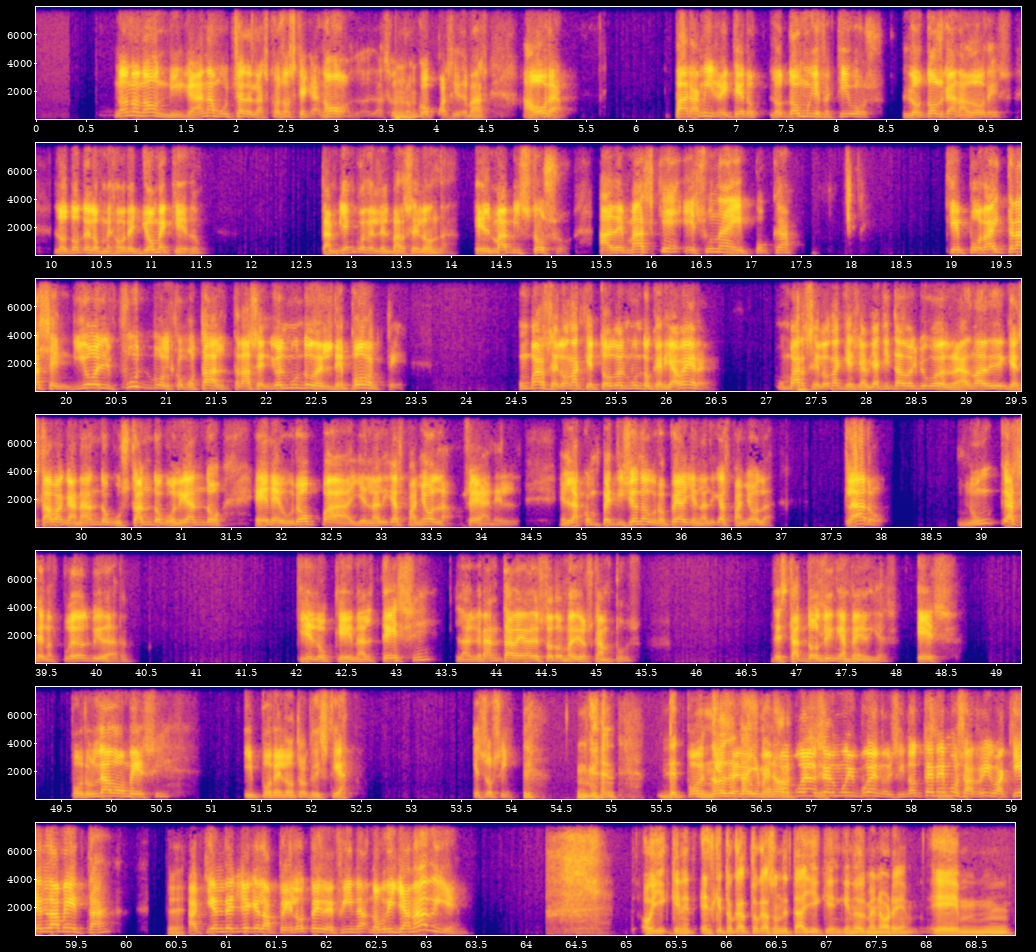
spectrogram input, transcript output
No, no, no, ni gana muchas de las cosas que ganó, las Eurocopas y demás. Ahora, para mí, reitero, los dos muy efectivos, los dos ganadores, los dos de los mejores. Yo me quedo también con el del Barcelona, el más vistoso. Además que es una época que por ahí trascendió el fútbol como tal, trascendió el mundo del deporte. Un Barcelona que todo el mundo quería ver. Un Barcelona que se había quitado el yugo del Real Madrid y que estaba ganando, gustando, goleando en Europa y en la Liga Española, o sea, en, el, en la competición europea y en la Liga Española. Claro, nunca se nos puede olvidar que lo que enaltece la gran tarea de estos dos medioscampos, de estas dos líneas medias, es, por un lado Messi y por el otro Cristiano. Eso sí. De- Porque no es detalle menor. puede Sí. ser muy bueno y si no tenemos arriba a quien la meta, Sí. a quien le llegue la pelota y defina, no brilla nadie. Oye, es que tocas, un detalle que, no es menor, ¿eh? Em,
